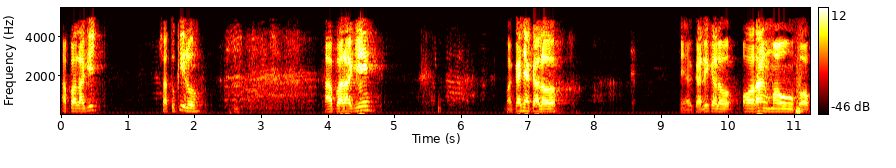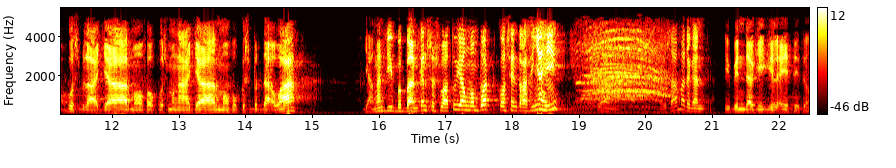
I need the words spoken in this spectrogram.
Apalagi satu kilo. Apalagi, makanya kalau Ya, kali kalau orang mau fokus belajar, mau fokus mengajar, mau fokus berdakwah, jangan dibebankan sesuatu yang membuat konsentrasinya hi. Sama dengan Ibn Dagigil Ait itu.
